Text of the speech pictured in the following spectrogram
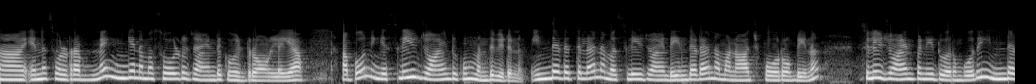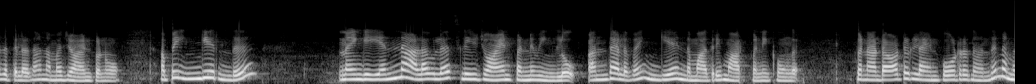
நான் என்ன சொல்கிறேன் அப்படின்னா இங்கே நம்ம ஷோல்டர் ஜாயிண்ட்டுக்கு விடுறோம் இல்லையா? அப்போது நீங்கள் ஸ்லீவ் ஜாயிண்ட்டுக்கும் வந்து விடணும். இந்த இடத்துல நம்ம ஸ்லீவ் ஜாயிண்ட் இந்த இடம் நம்ம நாச் போகிறோம் அப்படின்னா ஸ்லீவ் ஜாயின் பண்ணிட்டு வரும்போது இந்த இடத்துல தான் நம்ம ஜாயின் பண்ணுவோம். அப்போ இங்கேருந்து நான் இங்கே என்ன அளவில் ஸ்லீவ் ஜாயின் பண்ணுவீங்களோ அந்த அளவை இங்கே இந்த மாதிரி மார்க் பண்ணிக்கோங்க. இப்போ நான் டாட்டர் லைன் போடுறது வந்து நம்ம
